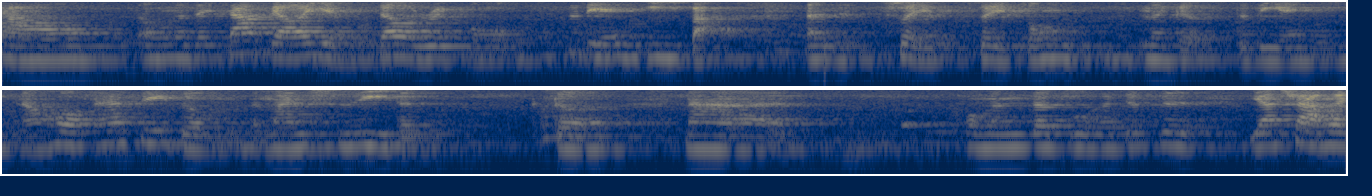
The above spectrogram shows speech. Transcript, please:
好，我们等一下表演叫 Ripple，是涟漪吧？嗯，水水中那个的涟漪，然后它是一种蛮诗意的歌。那我们的组合就是 Yasha 会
